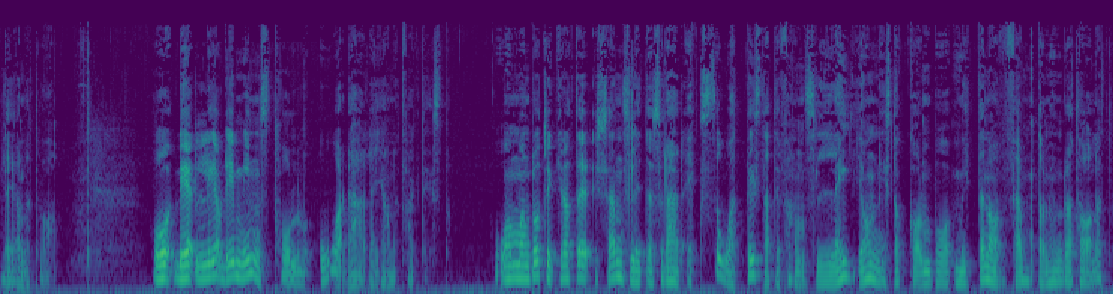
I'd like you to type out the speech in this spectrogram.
lejonet var. Och det levde i minst 12 år det här lejonet faktiskt. Och om man då tycker att det känns lite sådär exotiskt att det fanns lejon i Stockholm på mitten av 1500-talet.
